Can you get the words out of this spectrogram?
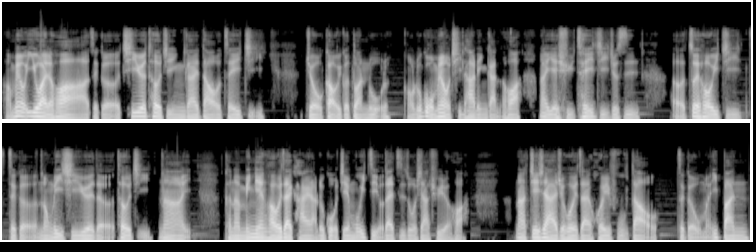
好，没有意外的话，这个七月特辑应该到这一集就告一个段落了。哦，如果我没有其他灵感的话，那也许这一集就是呃最后一集这个农历七月的特辑。那可能明年还会再开啦。如果节目一直有在制作下去的话，那接下来就会再恢复到这个我们一般。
